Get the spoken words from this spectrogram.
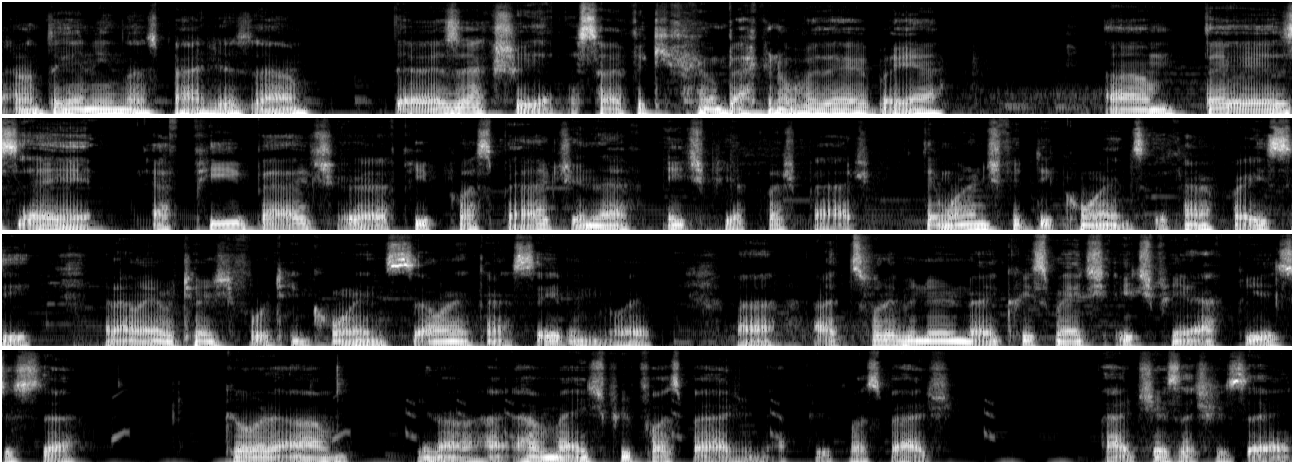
I don't think I need those badges. Um, there is actually sorry if I keep going back and over there, but yeah, um, there is a FP badge or FP plus badge and a HP plus badge. They're 150 coins. They're kind of pricey, and I only have 214 coins, so I want to kind of save them away. Uh, that's what I've been doing to increase my HP and FP is just to go to um, you know, have my HP plus badge and FP plus badge badges, I should say.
